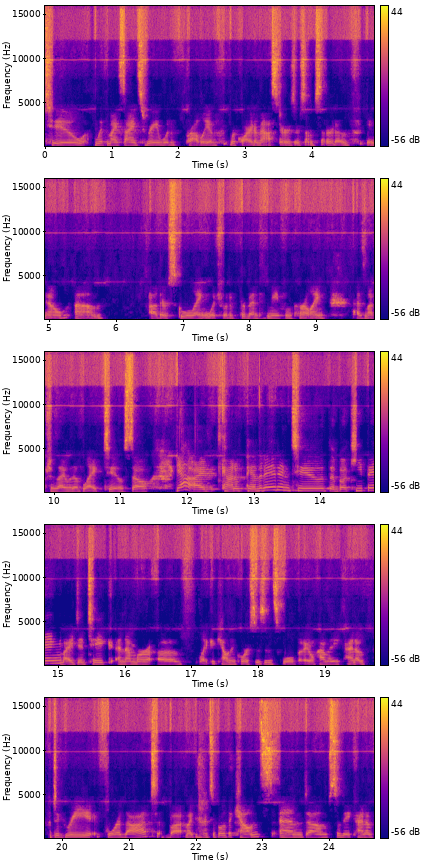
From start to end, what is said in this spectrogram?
to with my science degree would probably have required a master's or some sort of you know um, other schooling, which would have prevented me from curling as much as I would have liked to. So yeah, I kind of pivoted into the bookkeeping. I did take a number of like accounting courses in school, but I don't have any kind of degree for that. But my parents are both accountants. And um, so they kind of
